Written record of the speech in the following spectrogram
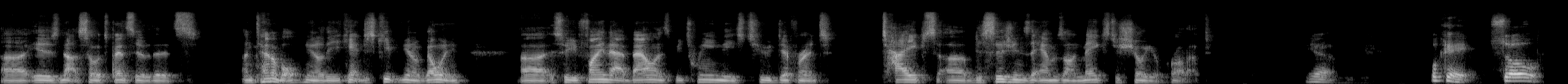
uh, is not so expensive that it's untenable, you know, that you can't just keep, you know, going. Uh, so you find that balance between these two different types of decisions that Amazon makes to show your product. Yeah. Okay. So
